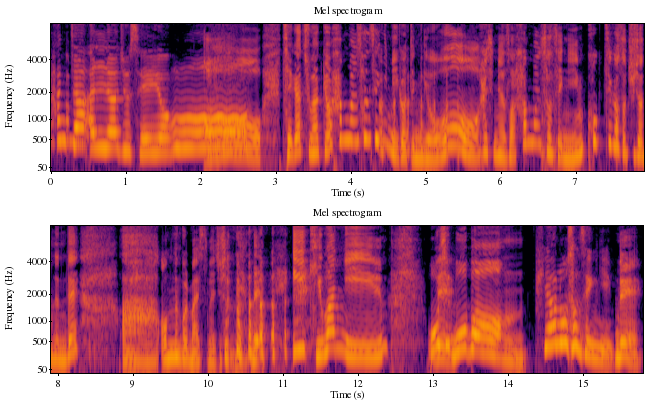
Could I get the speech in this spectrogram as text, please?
한자 알려주세요. 어, 제가 중학교 한문 선생님이거든요. 하시면서 한문 선생님 콕 찍어서 주셨는데 아 없는 걸 말씀해 주셨네. 네, 이기환님 55번 네. 피아노 선생님. 네,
